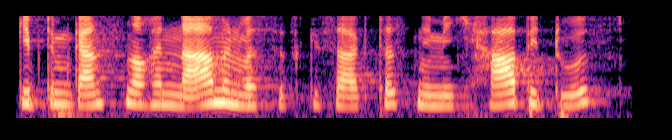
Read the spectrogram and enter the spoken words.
gibt dem Ganzen auch einen Namen, was du jetzt gesagt hast, nämlich Habitus.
